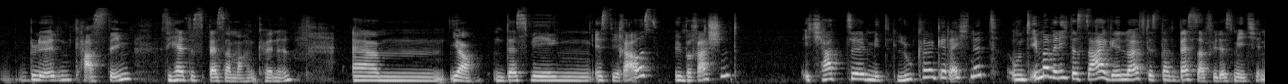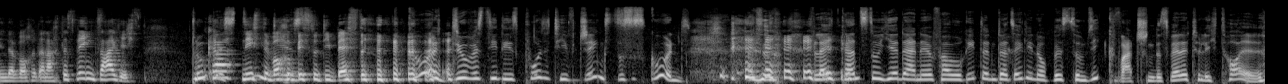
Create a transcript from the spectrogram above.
blöden Casting. Sie hätte es besser machen können. Ähm, ja, und deswegen ist sie raus. Überraschend. Ich hatte mit Luca gerechnet und immer wenn ich das sage, läuft es dann besser für das Mädchen in der Woche danach. Deswegen sage ich's. Luca, bist die, nächste die Woche bist du die Beste. Gut, du bist die, die es positiv jinxt. Das ist gut. Also, vielleicht kannst du hier deine Favoritin tatsächlich noch bis zum Sieg quatschen. Das wäre natürlich toll.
